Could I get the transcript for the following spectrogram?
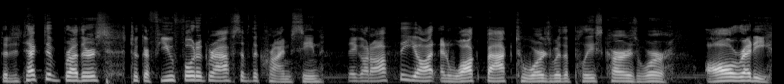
The detective brothers took a few photographs of the crime scene. They got off the yacht and walked back towards where the police cars were. Already,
